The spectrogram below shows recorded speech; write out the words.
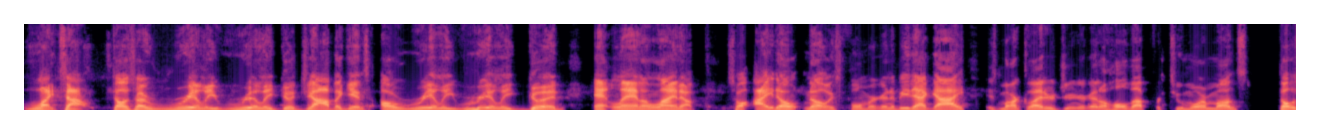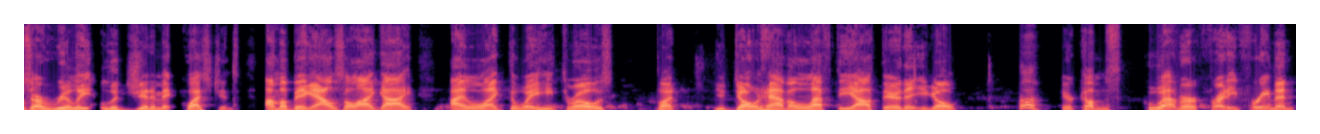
lights out, does a really, really good job against a really, really good Atlanta lineup. So I don't know. Is Fulmer going to be that guy? Is Mark Leiter Jr. going to hold up for two more months? Those are really legitimate questions. I'm a big Alzolay guy. I like the way he throws, but you don't have a lefty out there that you go, huh, here comes whoever, Freddie Freeman.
